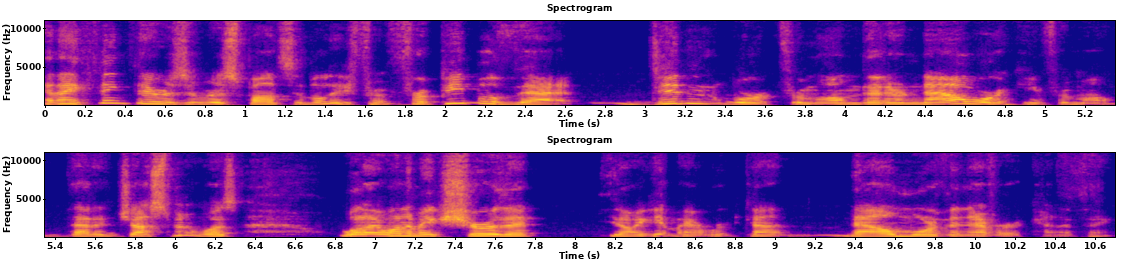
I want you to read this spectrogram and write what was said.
and I think there is a responsibility for, for people that didn't work from home that are now working from home. That adjustment was, well, I want to make sure that, you know, I get my work done now more than ever kind of thing.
